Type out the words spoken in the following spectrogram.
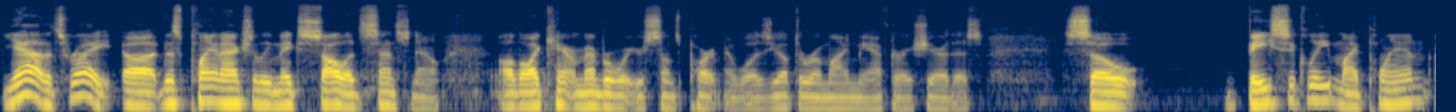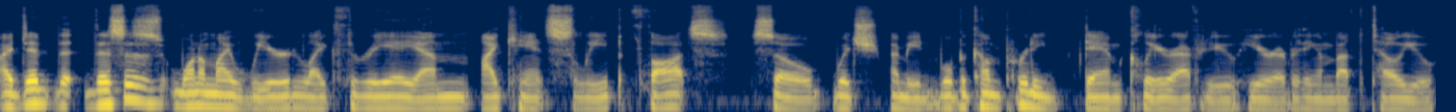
yeah, that's right. Uh, this plan actually makes solid sense now. Although I can't remember what your son's partner was. You have to remind me after I share this. So, basically, my plan, I did. Th- this is one of my weird, like 3 a.m. I can't sleep thoughts. So, which, I mean, will become pretty damn clear after you hear everything I'm about to tell you.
